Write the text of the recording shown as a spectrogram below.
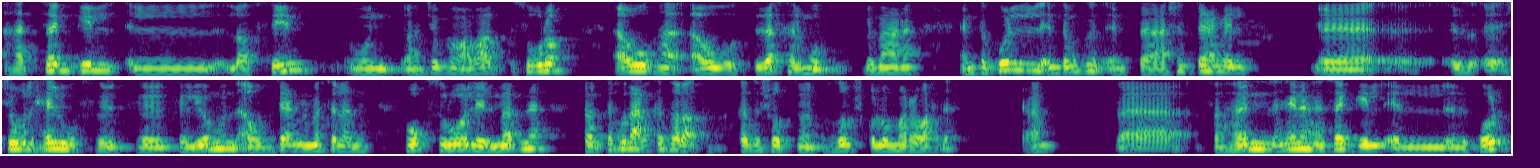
هتسجل اللقطتين وهنشوفها مع بعض صورة أو. أو تدخل movie بمعنى أنت كل أنت ممكن أنت عشان تعمل شغل حلو في في, في ال Lumion أو بتعمل مثلا walk through للمبنى فبتاخدها على كذا لقطة كذا shot ما بتاخدهمش كلهم مرة واحدة تمام؟ فهنا هسجل ال record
